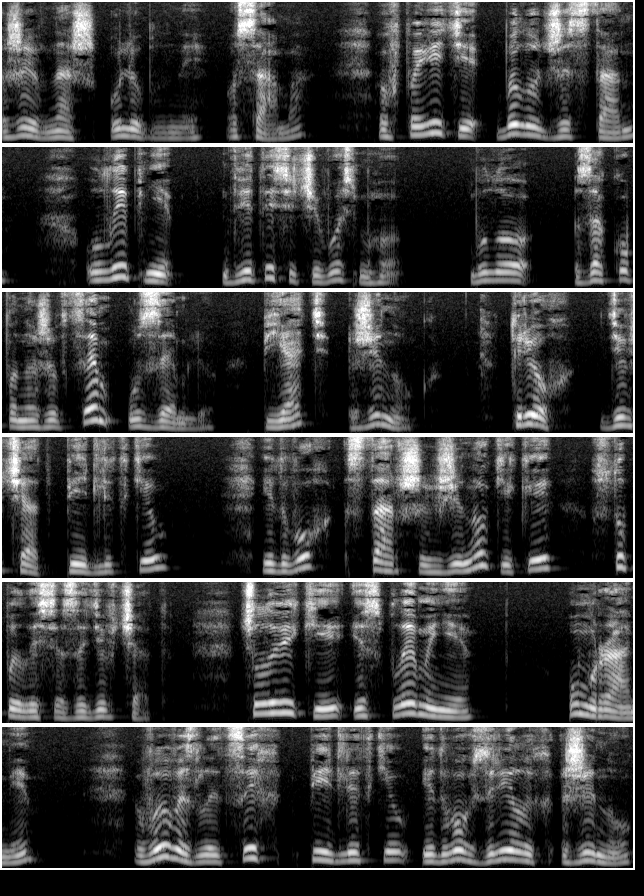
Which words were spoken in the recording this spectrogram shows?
жив наш улюблений Осама, в повіті Белуджистан у липні 2008-го було закопано живцем у землю п'ять жінок, трьох дівчат-підлітків і двох старших жінок, які вступилися за дівчат. Чоловіки із племені Умрамі вивезли цих підлітків і двох зрілих жінок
